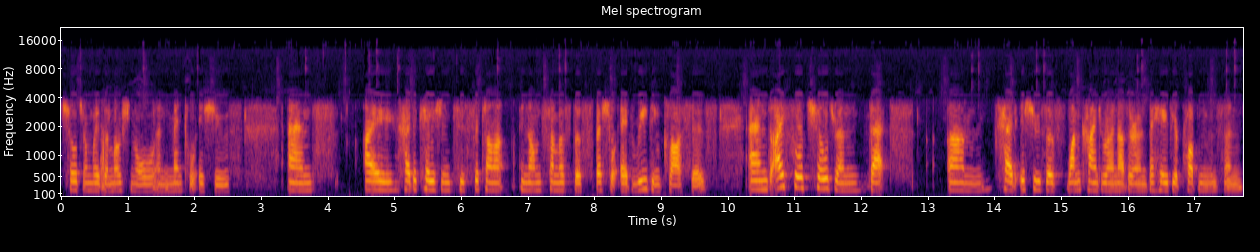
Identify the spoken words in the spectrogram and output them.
children with emotional and mental issues. And I had occasion to sit on, in on some of the special ed reading classes. And I saw children that um, had issues of one kind or another and behavior problems and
